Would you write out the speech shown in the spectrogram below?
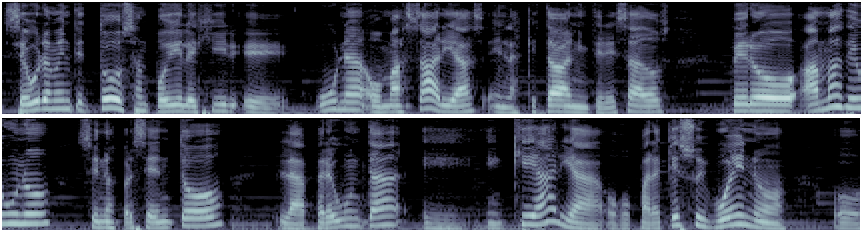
Seguramente todos han podido elegir eh, una o más áreas en las que estaban interesados, pero a más de uno se nos presentó la pregunta eh, ¿en qué área? o ¿para qué soy bueno? o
